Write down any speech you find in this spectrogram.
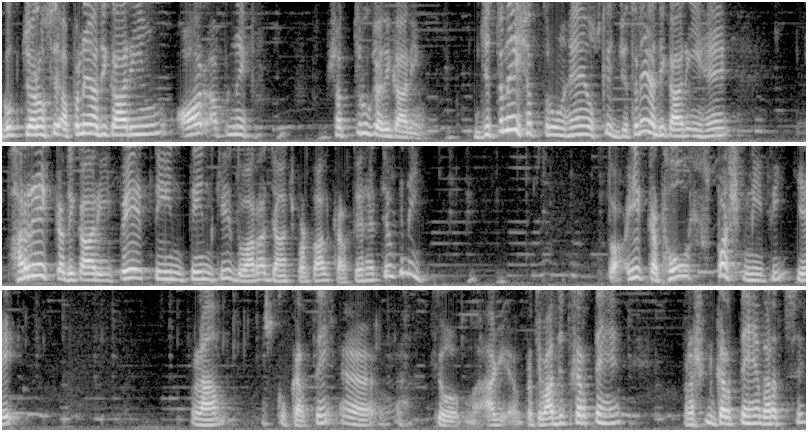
गुप्तचरों से अपने अधिकारियों और अपने शत्रु के अधिकारियों जितने शत्रु हैं उसके जितने अधिकारी हैं हर एक अधिकारी पे तीन तीन के द्वारा जाँच पड़ताल करते रहते हो कि नहीं? तो ये कठोर स्पष्ट नीति ये राम उसको करते क्यों आगे प्रतिपादित करते हैं प्रश्न करते हैं भरत से।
